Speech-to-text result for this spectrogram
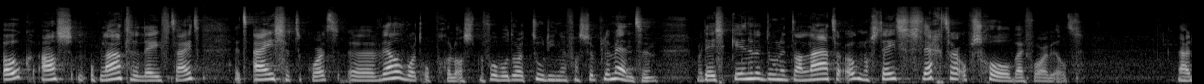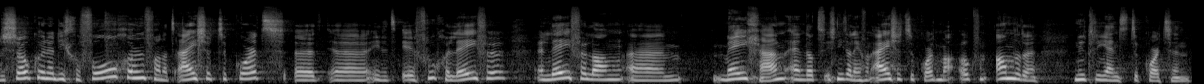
Ook als op latere leeftijd het ijzertekort uh, wel wordt opgelost, bijvoorbeeld door het toedienen van supplementen. Maar deze kinderen doen het dan later ook nog steeds slechter op school, bijvoorbeeld. Nou, dus zo kunnen die gevolgen van het ijzertekort uh, uh, in het vroege leven een leven lang meegaan. En dat is niet alleen van ijzertekort, maar ook van andere nutriënttekorten.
